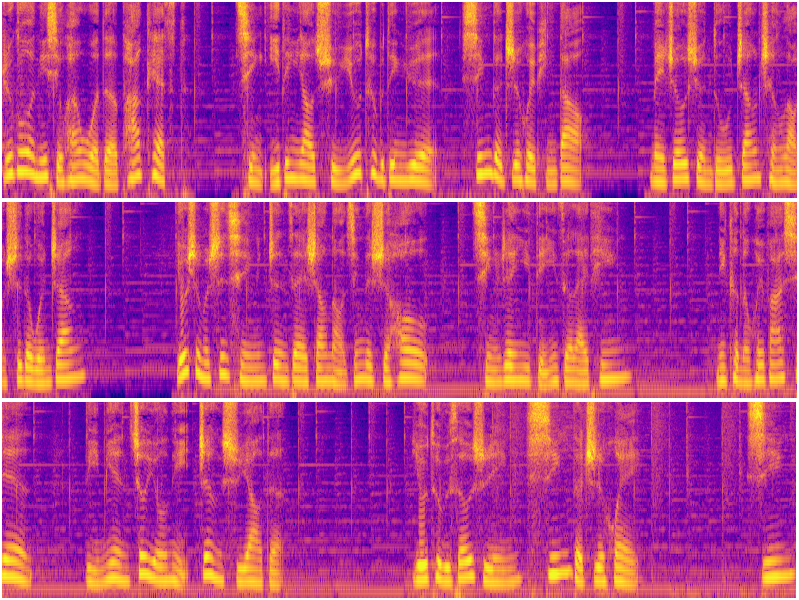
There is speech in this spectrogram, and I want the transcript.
如果你喜欢我的 Podcast，请一定要去 YouTube 订阅新的智慧频道，每周选读张成老师的文章。有什么事情正在伤脑筋的时候，请任意点一则来听，你可能会发现里面就有你正需要的。YouTube 搜寻心的智慧，心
